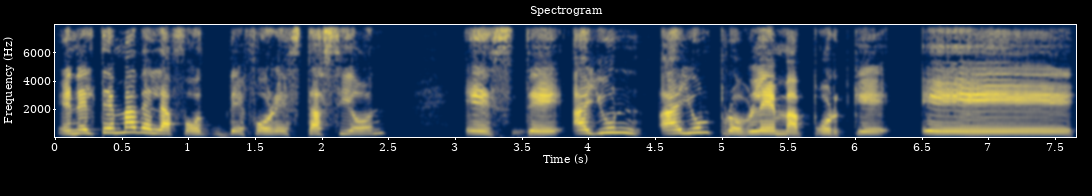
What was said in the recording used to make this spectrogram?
en el tema de la deforestación, este, hay un, hay un problema porque eh,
